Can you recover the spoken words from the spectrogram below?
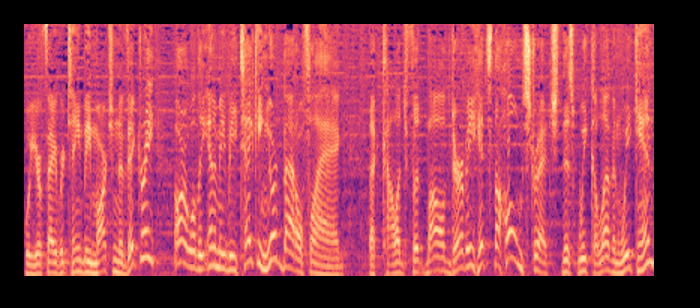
Will your favorite team be marching to victory, or will the enemy be taking your battle flag? The college football derby hits the home stretch this week 11 weekend.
